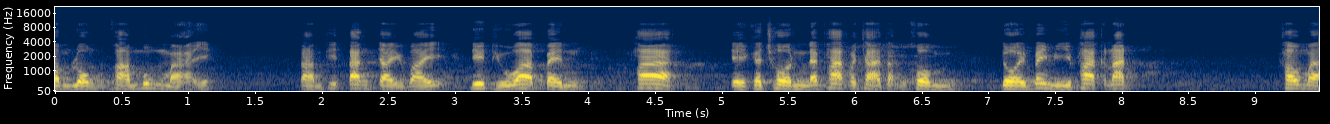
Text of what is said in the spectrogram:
ดำรงความมุ่งหมาย ตามที่ตั้งใจไว้ นี่ถือว่าเป็นภาคเอกชนและภาคประชาสังคม โดยไม่มีภาครัฐ เข้ามา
